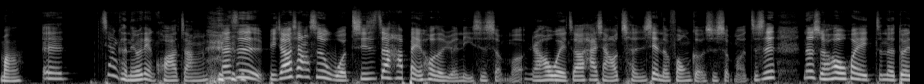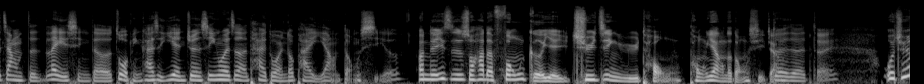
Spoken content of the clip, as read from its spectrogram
吗？呃，这样可能有点夸张，但是比较像是我其实知道他背后的原理是什么，然后我也知道他想要呈现的风格是什么。只是那时候会真的对这样的类型的作品开始厌倦，是因为真的太多人都拍一样的东西了。哦，你的意思是说他的风格也趋近于同同样的东西？这样？对对对，我觉得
